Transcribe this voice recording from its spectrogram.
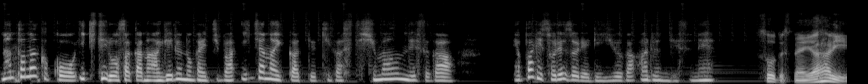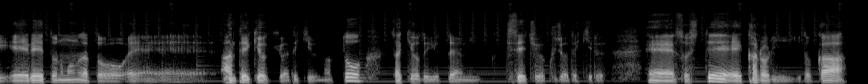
なんとなくこう生きてるお魚あげるのが一番いいんじゃないかっていう気がしてしまうんですが、やっぱりそれぞれ理由があるんですね。そうですね。やはり、えー冷凍のものだと、えー安定供給ができるのと、先ほど言ったように寄生虫が駆除できる。えーそして、カロリーとか、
